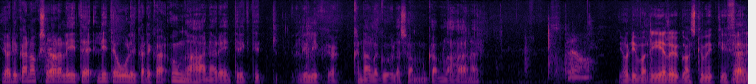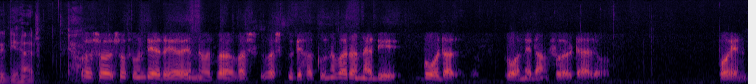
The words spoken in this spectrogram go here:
ja, det kan också Ja. vara lite, lite olika. Det kan, unga hanar är inte riktigt lika knallgula som gamla hanar. Ja. ja, de varierar ju ganska mycket i färg de här. Och så, så funderar jag ännu att vad, vad, vad skulle det ha kunnat vara när de båda låg nedanför där och på en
